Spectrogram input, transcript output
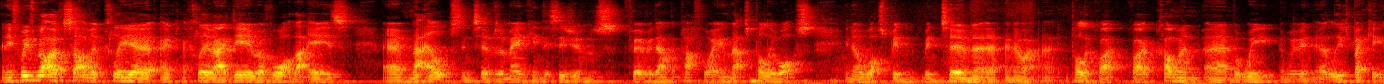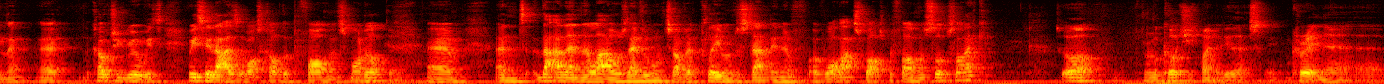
And if we've got a sort of a clear a, a clear idea of what that is, um, that helps in terms of making decisions further down the pathway, and that's probably what's you know what's been been termed uh, you know uh, probably quite quite common uh, but we within at Leeds Beckett in the, uh, coaching group we, we see that as what's called the performance model. Um, and that then allows everyone to have a clear understanding of, of what that sports performance looks like. So from a coach's point of view that's creating a, um,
